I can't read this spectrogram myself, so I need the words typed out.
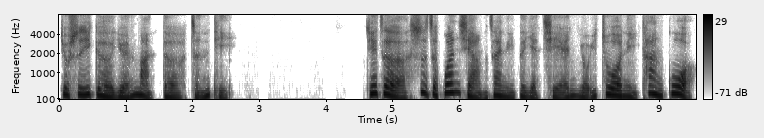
就是一个圆满的整体。接着，试着观想，在你的眼前有一座你看过、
